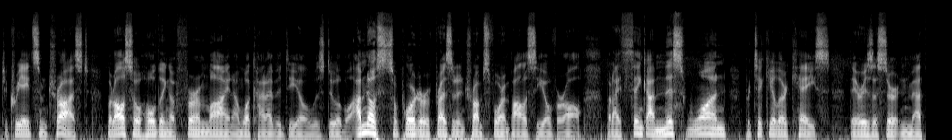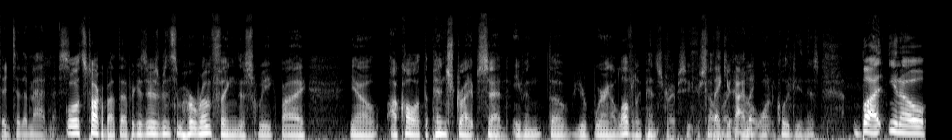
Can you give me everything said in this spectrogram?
to create some trust, but also holding a firm line on what kind of a deal was doable. I'm no supporter of President Trump's foreign policy overall, but I think on this one particular case, there is a certain method to the madness. Well, let's talk about that because there's been some harumphing this week by, you know, I'll call it the pinstripe set, mm. even though you're wearing a lovely pinstripe suit yourself. Thank right you kindly. Now. I won't include you in this. But, you know,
